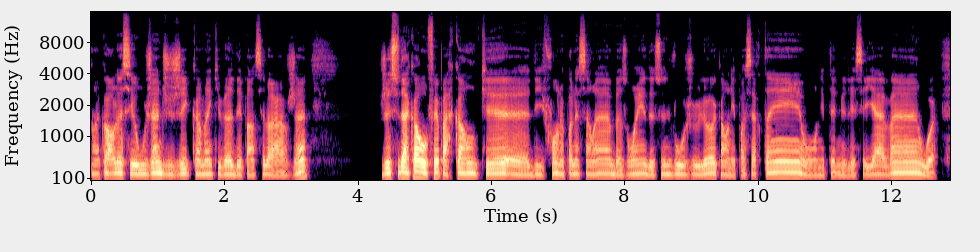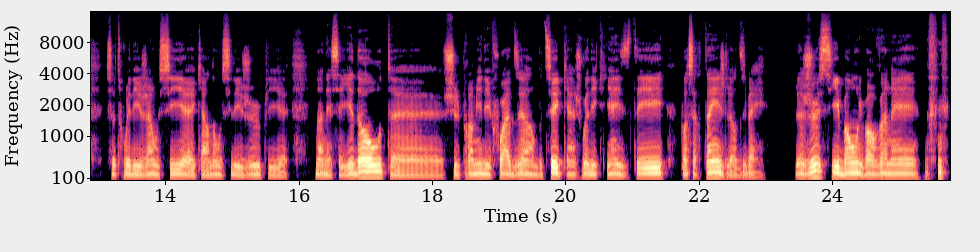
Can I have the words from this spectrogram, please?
encore là, c'est aux gens de juger comment ils veulent dépenser leur argent. Je suis d'accord au fait, par contre, que des fois, on n'a pas nécessairement besoin de ce nouveau jeu-là quand on n'est pas certain, ou on est peut-être mieux de l'essayer avant, ou euh, se trouver des gens aussi euh, qui en ont aussi des jeux, puis d'en essayer d'autres. je suis le premier des fois à dire en boutique, quand je vois des clients hésiter, pas certains, je leur dis, ben, le jeu, s'il est bon, il va revenir.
